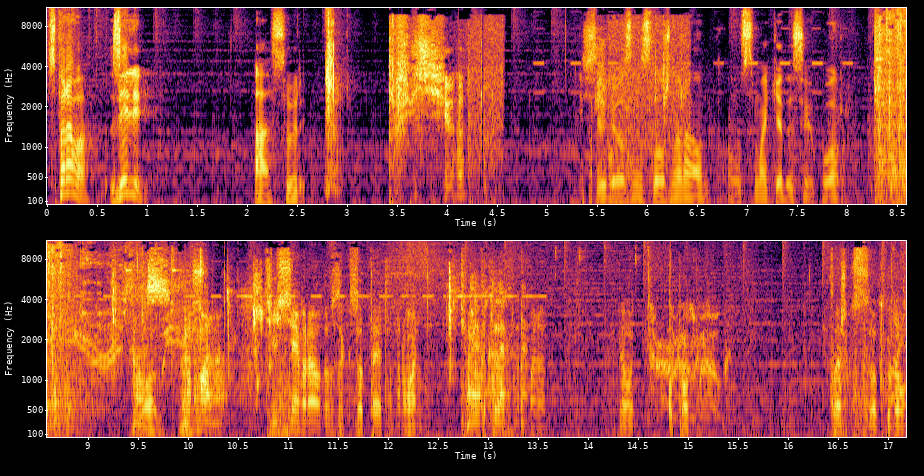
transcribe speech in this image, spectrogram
Справа, зелень. А, sorry. Серьезно, сложный раунд. Он в смоке до сих пор. Nice. Нормально. 10-7 раундов за, за Т, это нормально. Меня Да, connect. нормально. Делать. Оп-оп. Флешку с откуда?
